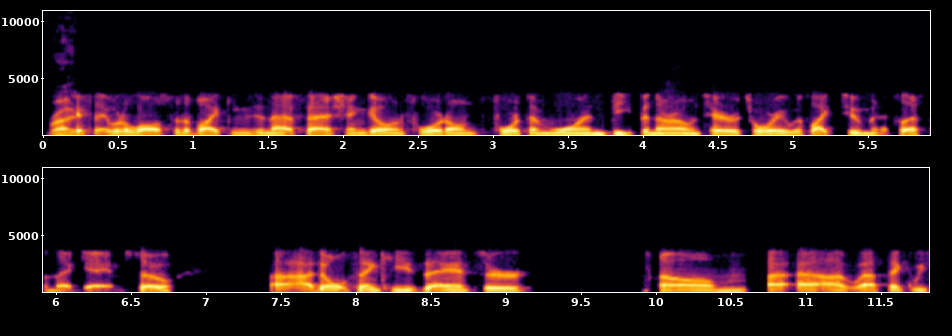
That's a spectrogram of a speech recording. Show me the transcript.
Right. if they would have lost to the Vikings in that fashion, going forward on fourth and one, deep in their own territory with like two minutes left in that game. So I, I don't think he's the answer. Um, I, I, I think we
